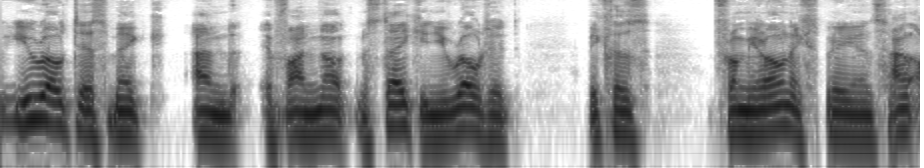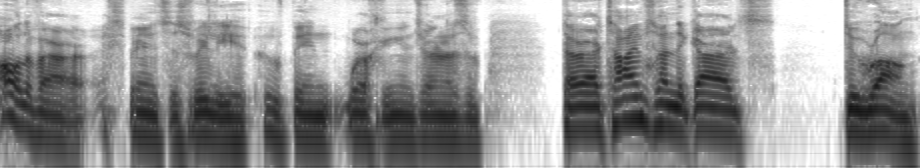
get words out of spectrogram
you wrote this, Mick, and if I'm not mistaken, you wrote it because from your own experience and all of our experiences, really, who've been working in journalism, there are times when the guards do wrong.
